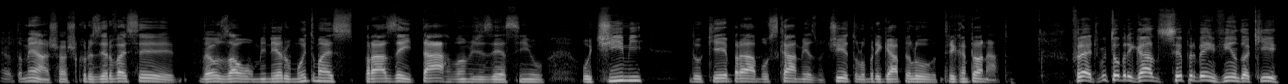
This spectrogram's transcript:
Eu também acho. Acho que o Cruzeiro vai ser, vai usar o Mineiro muito mais para azeitar, vamos dizer assim, o, o time do que para buscar mesmo título, brigar pelo tricampeonato. Fred, muito obrigado, sempre bem-vindo aqui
